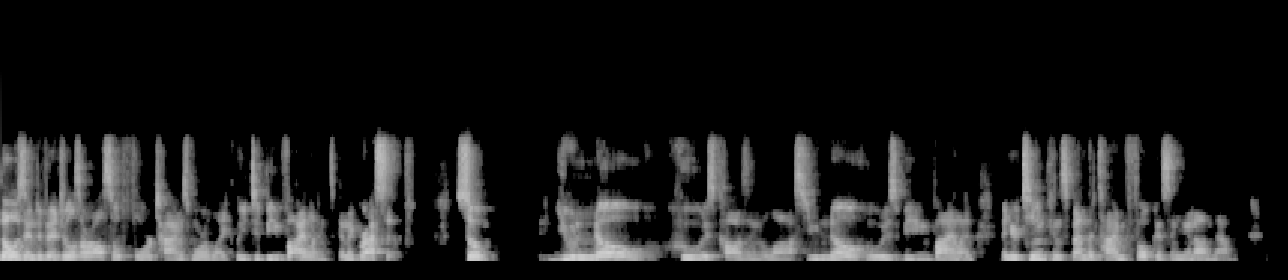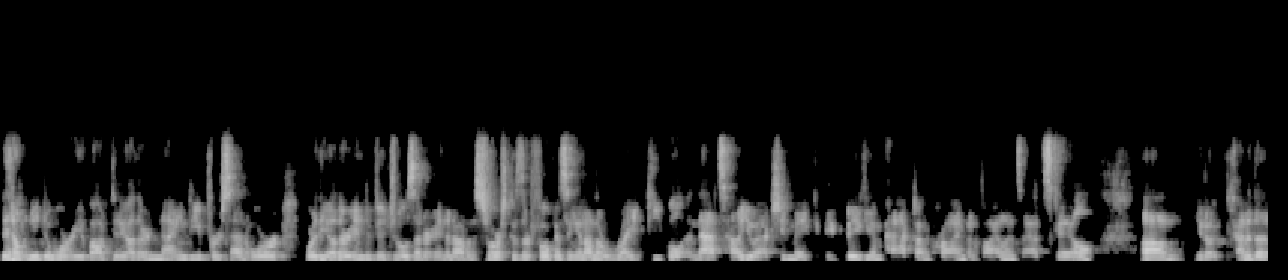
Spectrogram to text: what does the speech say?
Those individuals are also four times more likely to be violent and aggressive. So you know who is causing the loss, you know who is being violent, and your team can spend the time focusing in on them. They don't need to worry about the other 90% or or the other individuals that are in and out of the source because they're focusing in on the right people. And that's how you actually make a big impact on crime and violence at scale. Um, you know, kind of the,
